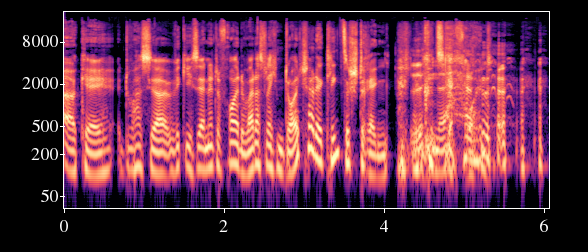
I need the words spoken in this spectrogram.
Okay, du hast ja wirklich sehr nette Freude. War das vielleicht ein Deutscher, der klingt so streng? Künstlerfreund.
